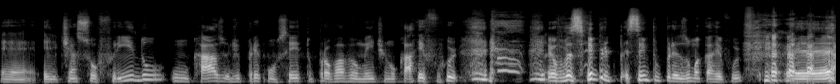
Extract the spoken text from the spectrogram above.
é, ele tinha sofrido um caso de preconceito, provavelmente no Carrefour. Eu sempre, sempre presumo a Carrefour. É,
